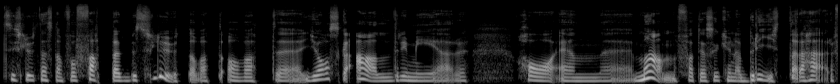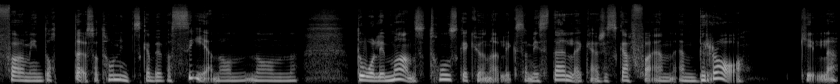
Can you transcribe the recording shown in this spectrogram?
till slut nästan får fatta ett beslut av att, av att eh, jag ska aldrig mer ha en eh, man för att jag ska kunna bryta det här för min dotter så att hon inte ska behöva se någon, någon dålig man. Så att hon ska kunna liksom istället kanske skaffa en, en bra kille.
